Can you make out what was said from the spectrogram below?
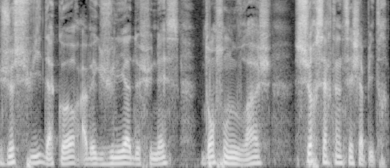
je suis d'accord avec Julia de Funès dans son ouvrage sur certains de ses chapitres,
